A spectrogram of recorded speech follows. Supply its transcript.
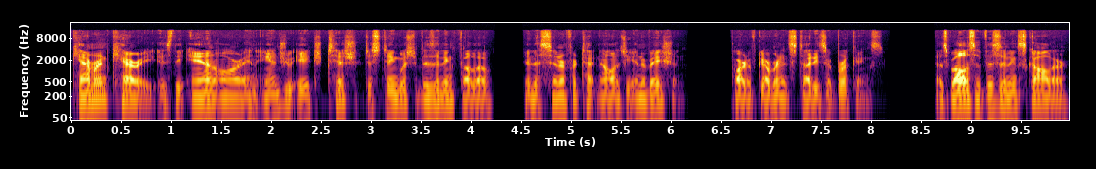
Cameron Kerry is the Ann R. and Andrew H. Tisch Distinguished Visiting Fellow in the Center for Technology Innovation, part of Governance Studies at Brookings, as well as a visiting scholar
